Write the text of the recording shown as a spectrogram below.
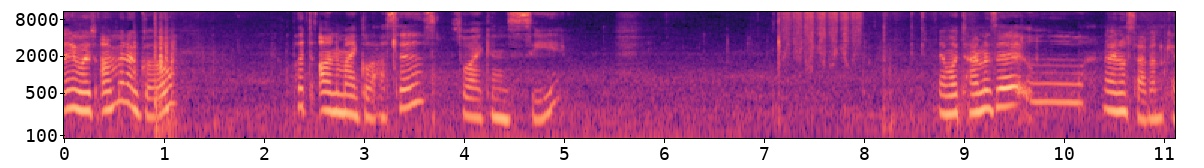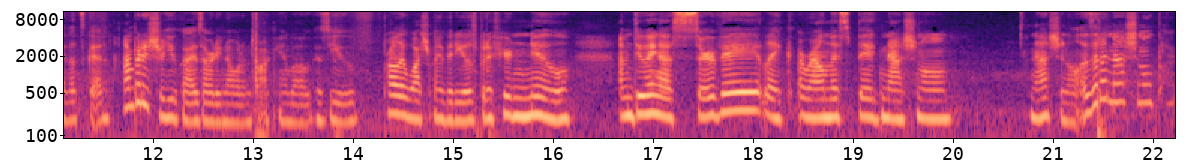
Anyways, I'm gonna go put on my glasses so I can see. And what time is it? Ooh, 9.07. Okay, that's good. I'm pretty sure you guys already know what I'm talking about because you probably watch my videos, but if you're new, I'm doing a survey like around this big national, national, is it a national park?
